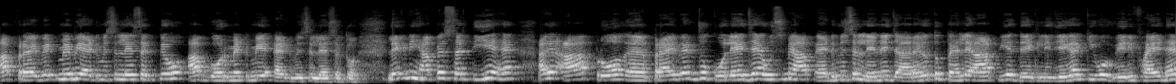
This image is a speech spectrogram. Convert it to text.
आप प्राइवेट में भी एडमिशन ले सकते हो, आप गवर्नमेंट में एडमिशन ले सकते हो। लेकिन यहाँ पे शर्त ये है, अगर आप प्राइवेट जो कॉलेज है, उसमें आप एडमिशन लेने जा रहे हो तो पहले आप ये देख लीजिएगा कि वो वेरीफाइड है,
